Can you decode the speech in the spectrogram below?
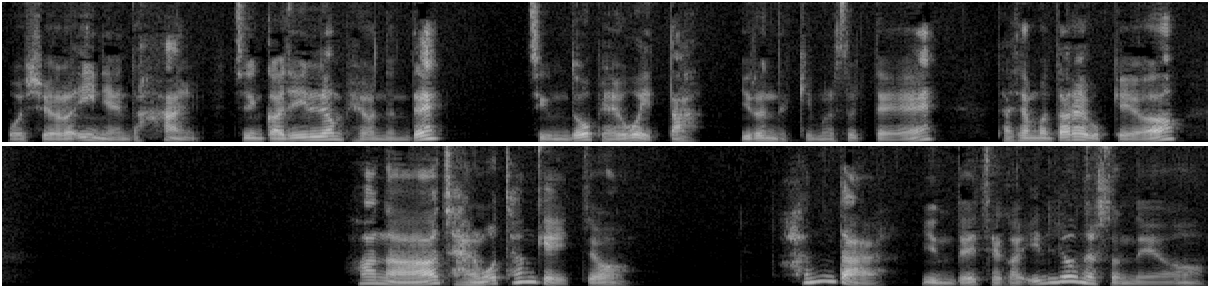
我学了一年的汉语 지금까지 1년 배웠는데 지금도 배우고 있다. 이런 느낌을 쓸 때 다시 한번 따라해 볼게요. 하나 잘못한 게 있죠. 한 달인데 제가 1년을 썼네요.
